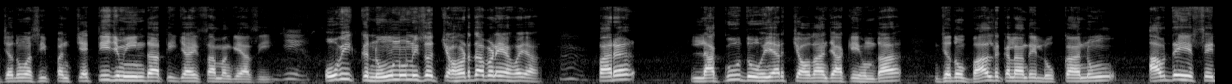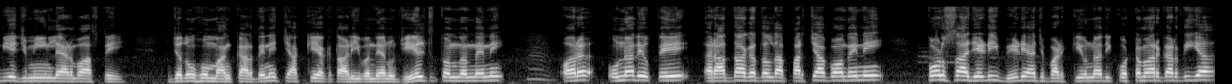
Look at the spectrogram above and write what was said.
ਜਦੋਂ ਅਸੀਂ ਪੰਚਾਇਤੀ ਜ਼ਮੀਨ ਦਾ ਤੀਜਾ ਹਿੱਸਾ ਮੰਗਿਆ ਸੀ ਜੀ। ਉਹ ਵੀ ਕਾਨੂੰਨ 1964 ਦਾ ਬਣਿਆ ਹੋਇਆ। ਪਰ ਲਾਗੂ 2014 ਜਾ ਕੇ ਹੁੰਦਾ ਜਦੋਂ ਬਲਦ ਕਲਾਂ ਦੇ ਲੋਕਾਂ ਨੂੰ ਆਪਦੇ ਹਿੱਸੇ ਦੀ ਜ਼ਮੀਨ ਲੈਣ ਵਾਸਤੇ ਜਦੋਂ ਉਹ ਮੰਗ ਕਰਦੇ ਨੇ ਚੱਕ ਕੇ 41 ਬੰਦਿਆਂ ਨੂੰ ਜੇਲ੍ਹ 'ਚ ਤੁੰਨ ਦਿੰਦੇ ਨੇ ਔਰ ਉਹਨਾਂ ਦੇ ਉੱਤੇ ਇਰਾਦਾ ਕਤਲ ਦਾ ਪਰਚਾ ਪਾਉਂਦੇ ਨੇ ਪੁਲਿਸ ਆ ਜਿਹੜੀ ਵਿਹੜਿਆਂ 'ਚ ਵੜ ਕੇ ਉਹਨਾਂ ਦੀ ਕੁੱਟਮਾਰ ਕਰਦੀ ਆ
